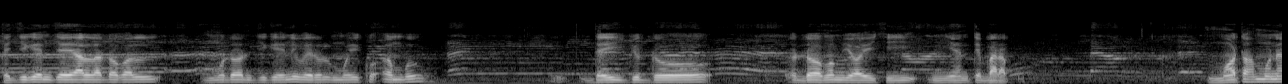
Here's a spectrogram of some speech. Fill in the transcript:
te jigéen ja yàlla dogal mu doon jigéeni wérul muy ku ëmb day juddoo doomam yooyu ci ñeenti barab moo tax mu ne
